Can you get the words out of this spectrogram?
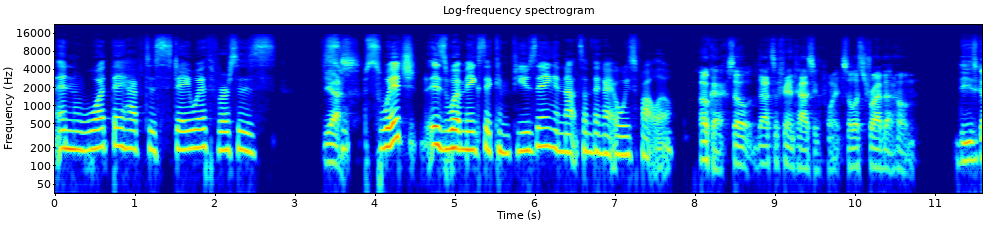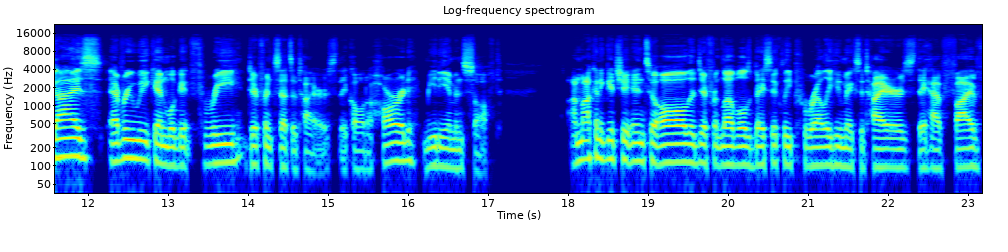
and what they have to stay with versus yes sw- switch is what makes it confusing and not something I always follow. Okay, so that's a fantastic point. So let's drive that home. These guys every weekend will get three different sets of tires. They call it a hard, medium, and soft. I'm not going to get you into all the different levels. Basically, Pirelli, who makes the tires, they have five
